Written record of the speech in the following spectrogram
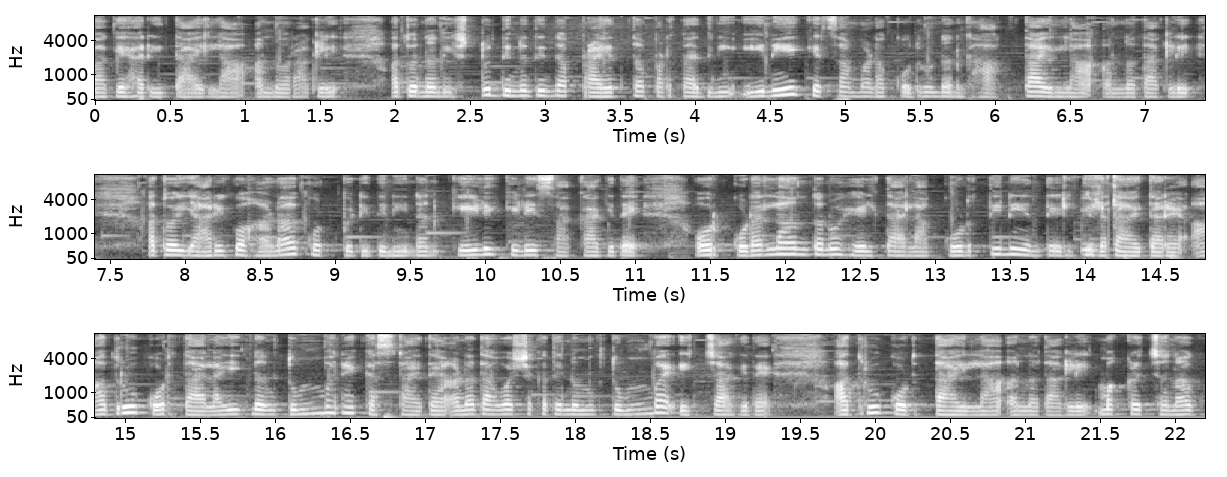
ಬಗೆಹರಿತಾ ಇಲ್ಲ ಅನ್ನೋರಾಗಲಿ, ಅಥವಾ ನಾನು ಎಷ್ಟು ದಿನದಿಂದ ಪ್ರಯತ್ನ ಪಡ್ತಾ ಇದ್ದೀನಿ, ಏನೇ ಕೆಲಸ ಮಾಡೋಕ್ಕೋದ್ರೂ ನನಗೆ ಆಗ್ತಾ ಇಲ್ಲ ಅನ್ನೋದಾಗಲಿ, ಅಥವಾ ಯಾರಿಗೂ ಹಣ ಕೊಟ್ಬಿಟ್ಟಿದ್ದೀನಿ, ನಾನು ಕೇಳಿ ಕೇಳಿ ಸಾಕಾಗಿದೆ, ಅವ್ರು ಕೊಡಲ್ಲ ಅಂತಲೂ ಹೇಳ್ತಾ ಇಲ್ಲ, ಕೊಡ್ತೀನಿ ಅಂತ ಹೇಳ್ತಾ ಇದ್ದಾರೆ, ಆದರೂ ಕೊಡ್ತಾ ಇಲ್ಲ. ಈಗ ನಂಗೆ ತುಂಬಾ ಕಷ್ಟ ಇದೆ, ಹಣದ ಅವಶ್ಯಕತೆ ನಮ್ಗೆ ತುಂಬ ಹೆಚ್ಚಾಗಿದೆ, ಆದರೂ ಕೊಡ್ತಾ ಇಲ್ಲ ಅನ್ನೋದಾಗಲಿ ಮಕ್ಕಳು ಚೆನ್ನಾಗಿ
